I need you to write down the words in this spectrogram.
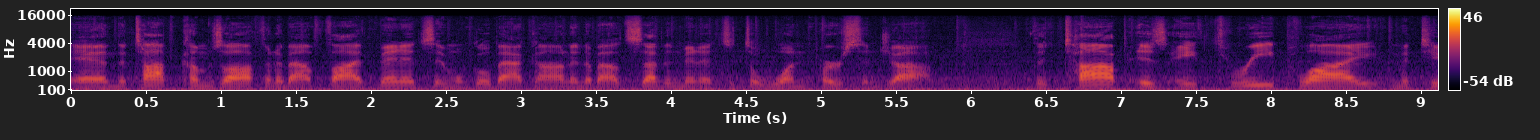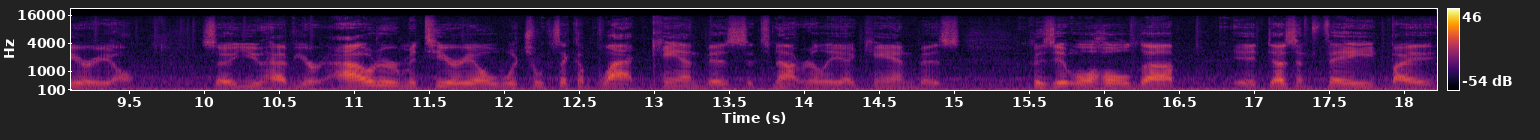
And the top comes off in about five minutes and will go back on in about seven minutes. It's a one person job. The top is a three ply material. So you have your outer material, which looks like a black canvas. It's not really a canvas because it will hold up it doesn't fade by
